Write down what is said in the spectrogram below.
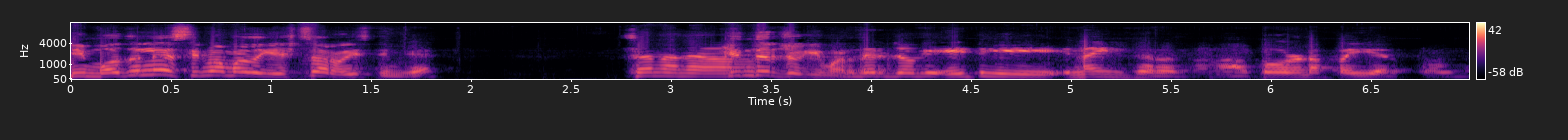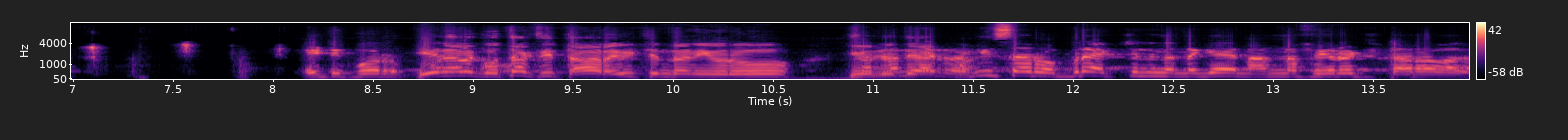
ಈ ಮೊದಲನೇ ಸಿನಿಮಾ ಮಾಡಿದಾಗ ಎಷ್ಟು ಸರ್ ವಯಸ್ಸು ನಿಮ್ಗೆ ಸರ್ ನಾನು ಕಿಂದರ್ ಜೋಗಿ ಇದರ Jogi eighty nine sir four and five year eighty four ಏನಾದ್ರು ಗೊತ್ತಾಗ್ತಿತ್ತಾ ರವಿಚಂದ್ರನ್ ಇವರು? ಇವ್ರ ಜೊತೆ ರವಿ ಸರ್ ಒಬ್ರೆ ಆಕ್ಚುಲಿ ನನಗೆ ನನ್ನ ಫೇವರೇಟ್ ಸ್ಟಾರ್ ಅವಾಗ.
